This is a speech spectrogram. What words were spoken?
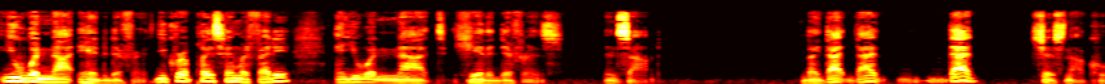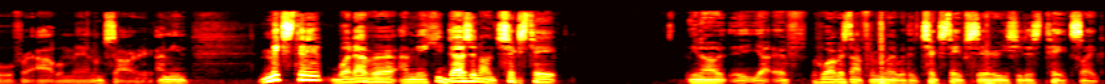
you would not hear the difference. You could replace him with Fetty, and you would not hear the difference in sound. Like that that that just not cool for album, man. I'm sorry. I mean, mixtape, whatever. I mean, he does it on Chixtape. You know, if whoever's not familiar with the Chixtape series, he just takes like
